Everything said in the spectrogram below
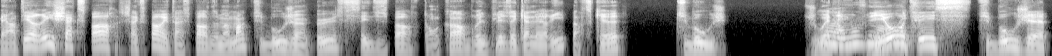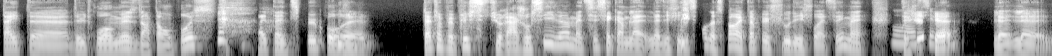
Mais en théorie, chaque sport, chaque sport est un sport. Du moment que tu bouges un peu, c'est du sport. Ton corps brûle plus de calories parce que tu bouges. en Ouais. mouvement, vidéo, ouais. tu sais, si tu bouges euh, peut-être euh, deux, trois muscles dans ton pouce, peut-être un petit peu pour. euh, peut-être un peu plus si tu rages aussi, là, mais tu sais, c'est comme la, la définition de sport est un peu floue des fois, tu sais, mais c'est Ouais, juste c'est que vrai. Le, le-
